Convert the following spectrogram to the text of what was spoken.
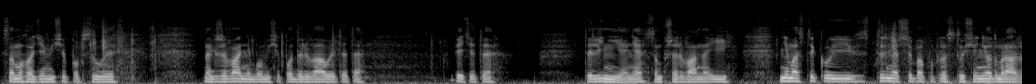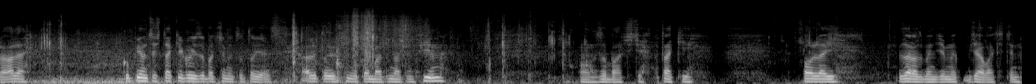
w samochodzie mi się popsuły nagrzewanie, bo mi się poderwały te, te wiecie, te, te linie, nie? Są przerwane i nie ma styku i tylnia szyba po prostu się nie odmraża, ale kupiłem coś takiego i zobaczymy co to jest. Ale to już nie temat na ten film. O, zobaczcie, taki olej. Zaraz będziemy działać tym.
